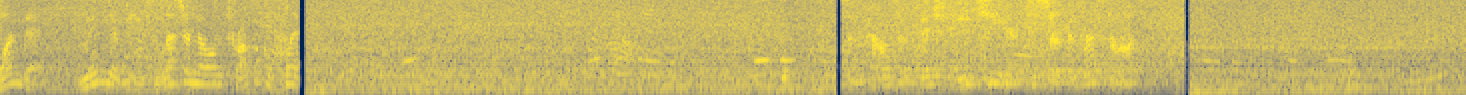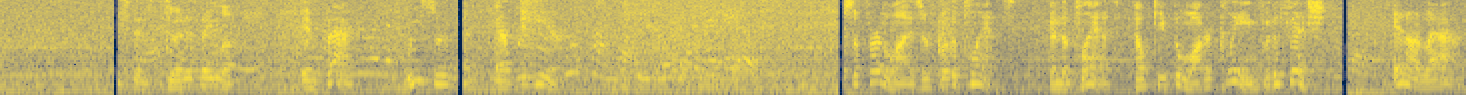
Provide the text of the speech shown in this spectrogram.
One day, many of these lesser known tropical plants. thousand pounds of fish each year to serve in restaurants taste as good as they look. In fact, we serve them every year. It's a fertilizer for the plants, and the plants help keep the water clean for the fish. In our lab,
